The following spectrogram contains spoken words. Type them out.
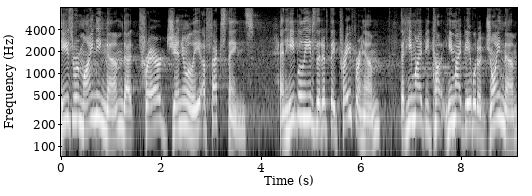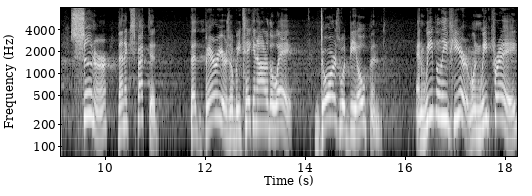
He's reminding them that prayer genuinely affects things. And he believes that if they pray for him, that he might, become, he might be able to join them sooner than expected. That barriers will be taken out of the way, doors would be opened. And we believe here, when we pray,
